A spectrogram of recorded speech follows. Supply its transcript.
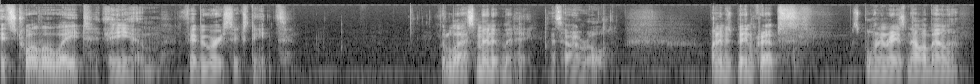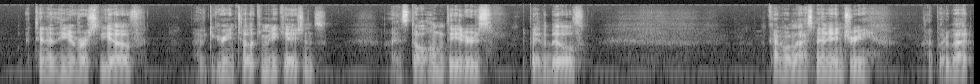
It's 12:08 a.m., February 16th. Little last minute, but hey, that's how I roll. My name is Ben Kreps. I was born and raised in Alabama. Attended the University of. I have a degree in telecommunications. I install home theaters to pay the bills. Kind of a last minute entry. I put about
